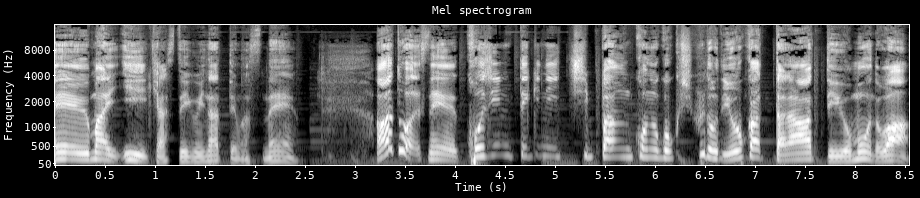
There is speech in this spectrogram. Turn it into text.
えー、うまい、いいキャスティングになってますね。あとはですね、個人的に一番この極主不動で良かったなっていう思うのは、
